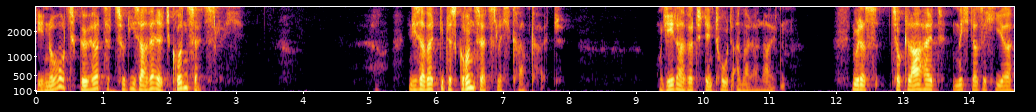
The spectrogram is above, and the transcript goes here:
Die Not gehört zu dieser Welt grundsätzlich. In dieser Welt gibt es grundsätzlich Krankheit. Und jeder wird den Tod einmal erleiden. Nur das zur Klarheit, nicht, dass ich hier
